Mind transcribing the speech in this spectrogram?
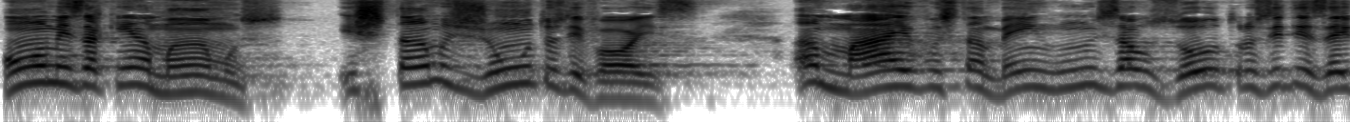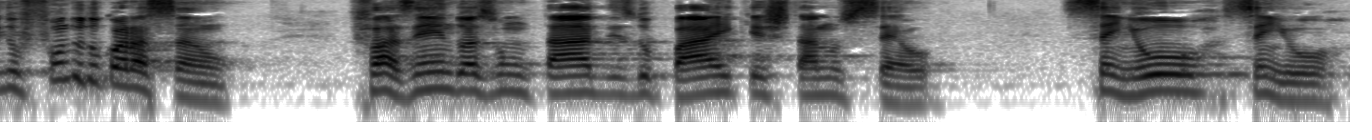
Homens a quem amamos, estamos juntos de vós. Amai-vos também uns aos outros e dizei do fundo do coração, fazendo as vontades do Pai que está no céu. Senhor, Senhor,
